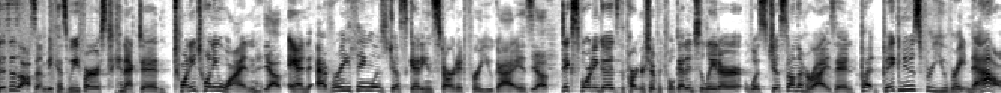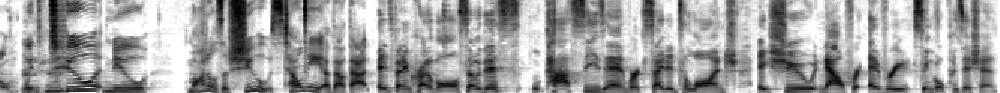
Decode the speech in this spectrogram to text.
This is awesome because we first connected 2021. Yep. And everything was just getting started for you guys. Yep. Dick's Sporting Goods, the partnership, which we'll get into later, was just on the horizon. But big news for you right now with mm-hmm. two new models of shoes. Tell me about that. It's been incredible. So, this past season, we're excited to launch a shoe now for every single position.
